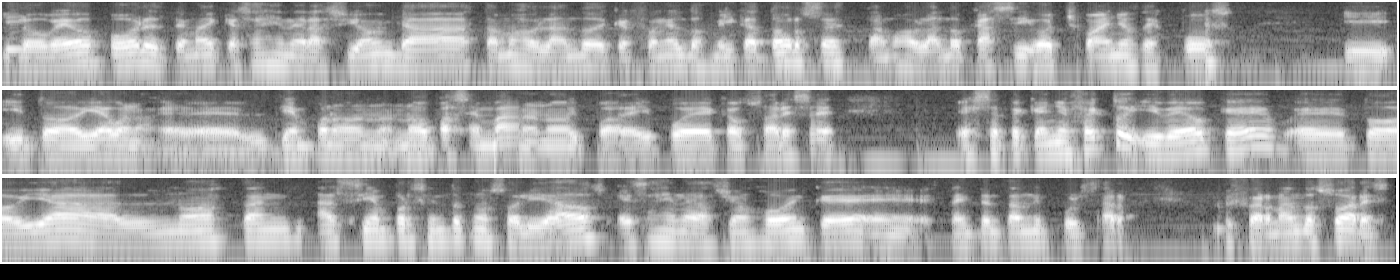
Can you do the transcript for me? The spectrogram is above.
y lo veo por el tema de que esa generación ya estamos hablando de que fue en el 2014, estamos hablando casi ocho años después y, todavía, bueno, el tiempo no, no, pasa en vano, ¿no? Y por ahí puede causar ese, ese pequeño efecto y veo que eh, todavía no están al 100% consolidados esa generación joven que eh, está intentando impulsar Luis Fernando Suárez.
